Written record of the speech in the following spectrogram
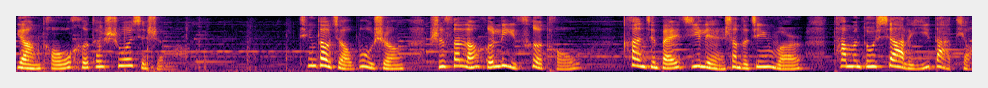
仰头和他说些什么。听到脚步声，十三郎和丽侧头，看见白姬脸上的金纹，他们都吓了一大跳。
